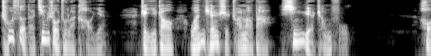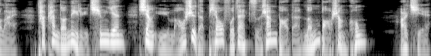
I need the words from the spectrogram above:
出色的经受住了考验。这一招完全使船老大心悦诚服。后来他看到那缕青烟像羽毛似的漂浮在紫山堡的冷堡上空，而且。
